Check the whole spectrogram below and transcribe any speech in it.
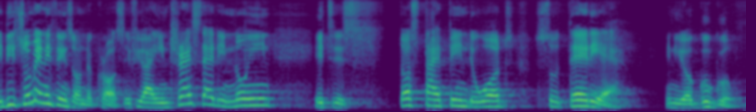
He did so many things on the cross. If you are interested in knowing, it is just type in the word soteria in your Google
